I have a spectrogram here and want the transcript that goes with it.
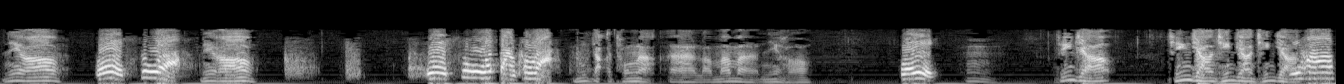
你好，喂，师傅啊，你好，喂，师傅，我打通了。你打通了啊，老妈妈你好，喂，嗯，请讲，请讲，请讲，请讲。你好，师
